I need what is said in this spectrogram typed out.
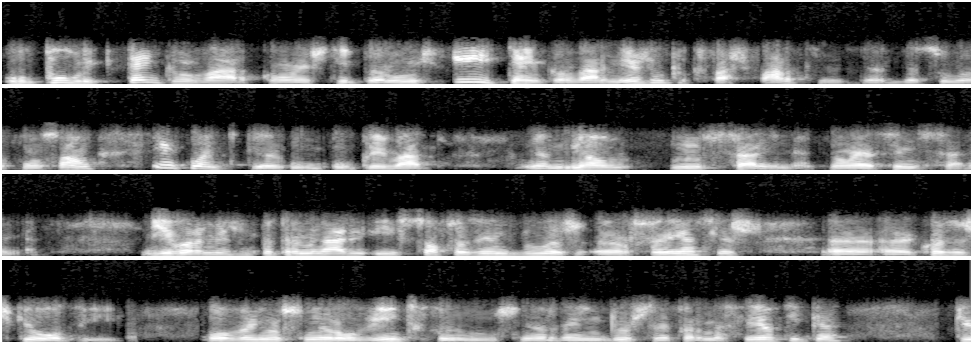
o público tem que levar com este tipo de alunos e tem que levar mesmo, porque faz parte da, da sua função, enquanto que o, o, privado eh, não necessariamente, não é assim necessariamente. E agora mesmo para terminar, e só fazendo duas uh, referências a uh, uh, coisas que eu ouvi. Houve um senhor ouvinte, foi o senhor da indústria farmacêutica, que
